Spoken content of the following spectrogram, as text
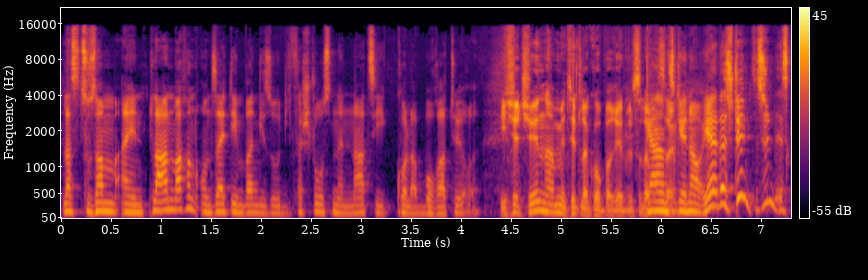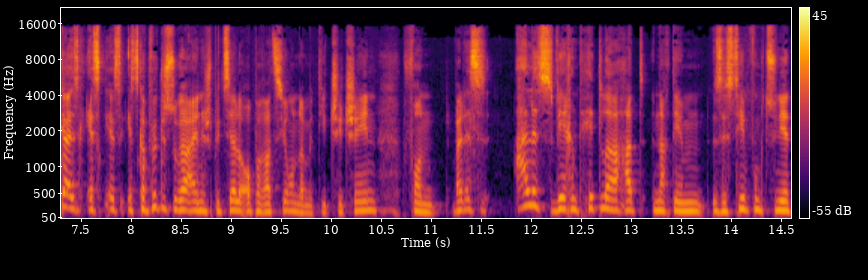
lass zusammen einen Plan machen und seitdem waren die so die verstoßenen Nazi-Kollaborateure. Die Tschetschenen haben mit Hitler kooperiert, willst du damit Ganz sagen? genau. Ja, das stimmt. Das stimmt. Es, gab- es, es, es gab wirklich sogar eine spezielle Operation, damit die Tschetschenen von, weil es ist alles während Hitler hat nach dem System funktioniert,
